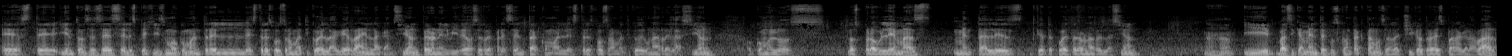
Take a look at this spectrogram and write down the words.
Este, y entonces es el espejismo como entre el estrés postraumático de la guerra en la canción, pero en el video se representa como el estrés postraumático de una relación o como los, los problemas mentales que te puede traer una relación. Ajá. Y básicamente pues contactamos a la chica otra vez para grabar.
